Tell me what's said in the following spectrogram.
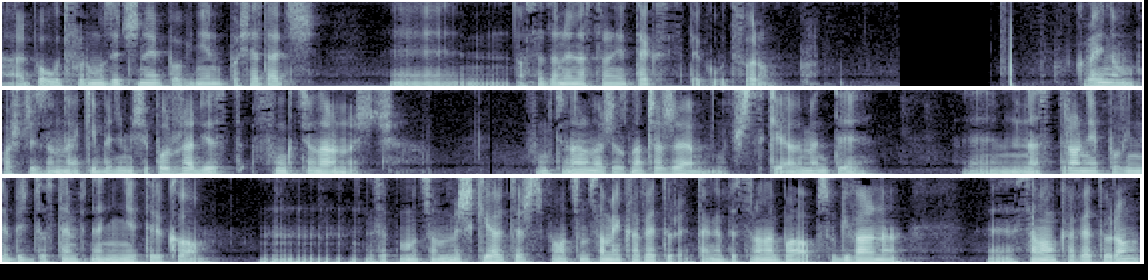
albo utwór muzyczny powinien posiadać osadzony na stronie tekst tego utworu. Kolejną płaszczyzną, na jakiej będziemy się poruszać, jest funkcjonalność. Funkcjonalność oznacza, że wszystkie elementy na stronie powinny być dostępne nie tylko za pomocą myszki, ale też z pomocą samej klawiatury, tak aby strona była obsługiwalna e, samą klawiaturą.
